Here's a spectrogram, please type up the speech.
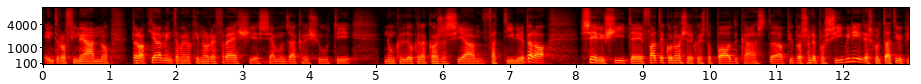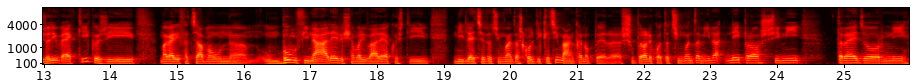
entro fine anno, però chiaramente a meno che non refreshi e siamo già cresciuti, non credo che la cosa sia fattibile, però se riuscite, fate conoscere questo podcast a più persone possibili, riascoltate gli episodi vecchi, così magari facciamo un, un boom finale e riusciamo ad arrivare a questi 1150 ascolti che ci mancano per superare quota 50.000 nei prossimi tre giorni,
